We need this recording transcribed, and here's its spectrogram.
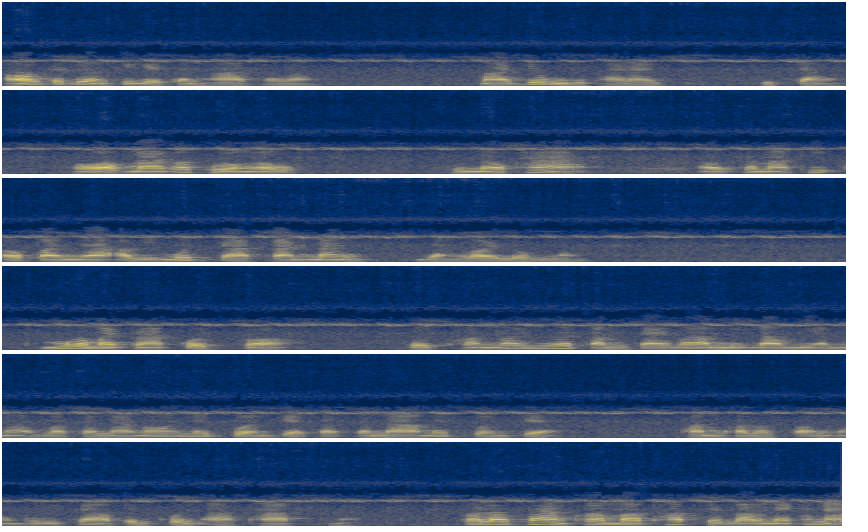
เอาแต่เรื่องที่เลสปัญหาเพราะว่ามายุ่งอยู่ภายในจิตใจพอออกมาก็ทวงเอาคุณเอาค่า เอาสมาธิเอาปัญญาเอาวิมุตจากการนั่งอย่างลอยลมนั้นเมื่อไม่ปรากฏก็เกิดความน้อยเนื้อต่ำใจว่ามีเรามีอำนาจวาสนาน้อยไม่ควรแก่ศาสนาไม่ควรแก่ทำคำสอนของพระพุทธเจ้าเป็นคนอาภัพเนี่ยพอเราสร้างความอาภัพใส่เราในขณะ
